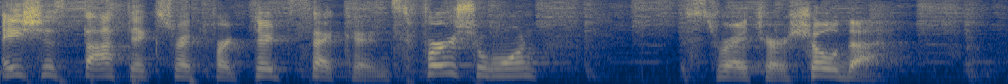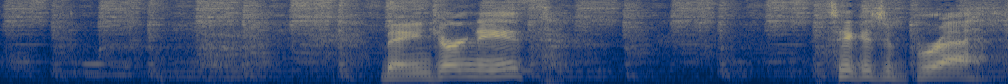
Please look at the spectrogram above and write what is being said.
each static stretch for 30 seconds. First one, stretch your shoulder. Bend your knees. Take a deep breath.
